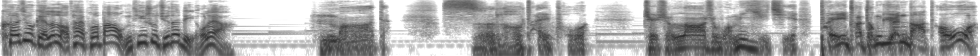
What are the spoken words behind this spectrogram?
可就给了老太婆把我们踢出局的理由了呀。妈的，死老太婆，这是拉着我们一起陪她当冤大头啊！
